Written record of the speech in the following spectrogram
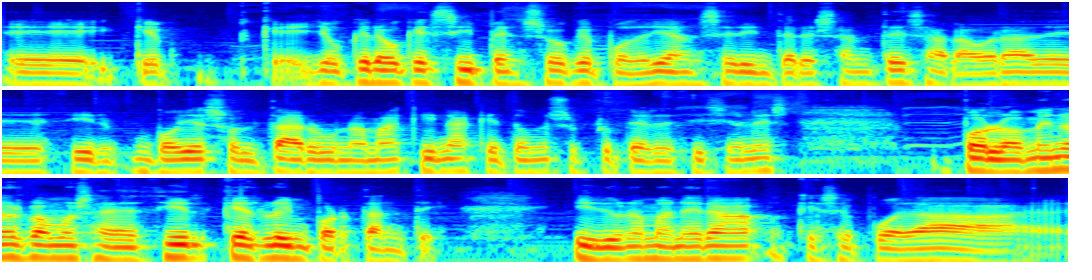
eh, que, yo creo que sí pensó que podrían ser interesantes a la hora de decir voy a soltar una máquina que tome sus propias decisiones, por lo menos vamos a decir qué es lo importante y de una manera que se pueda,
